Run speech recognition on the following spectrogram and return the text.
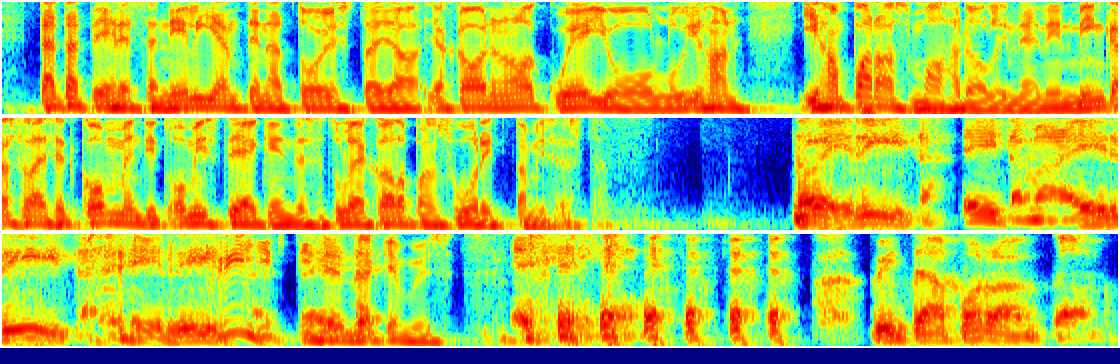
tätä tehdessä neljäntenä toista ja, ja kauden alku ei ole ollut ihan, ihan paras mahdollinen, niin minkälaiset kommentit omistajakentässä tulee kalpan suorittamisesta? No ei riitä, ei tämä, ei riitä, ei riitä. Kriittinen Ei se- näkemys. pitää parantaa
